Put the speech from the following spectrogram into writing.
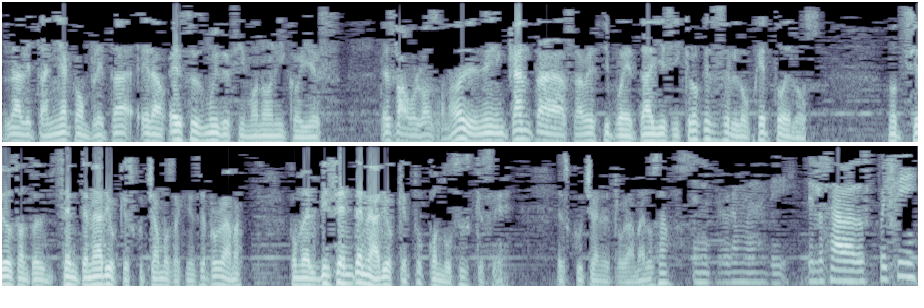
la letanía completa era, eso es muy decimonónico y es, es fabuloso, ¿no? Me encanta saber este tipo de detalles y creo que ese es el objeto de los noticieros, tanto del centenario que escuchamos aquí en este programa, como del bicentenario que tú conduces, que se escucha en el programa de los sábados. En el programa de, los sábados, pues sí.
